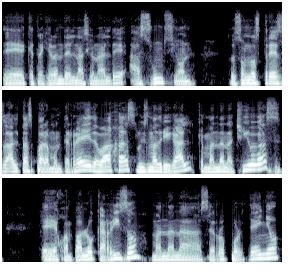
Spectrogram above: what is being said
eh, que trajeron del Nacional de Asunción. Entonces son los tres altas para Monterrey, de bajas, Luis Madrigal, que mandan a Chivas, eh, Juan Pablo Carrizo, mandan a Cerro Porteño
